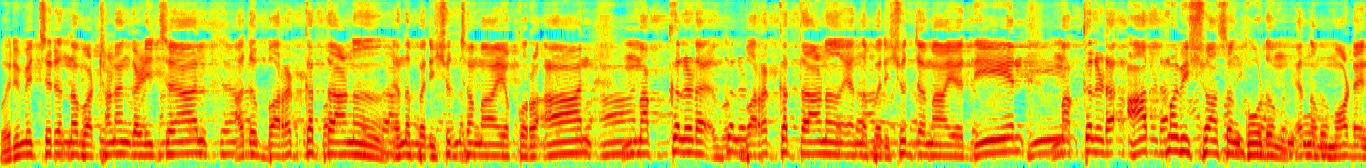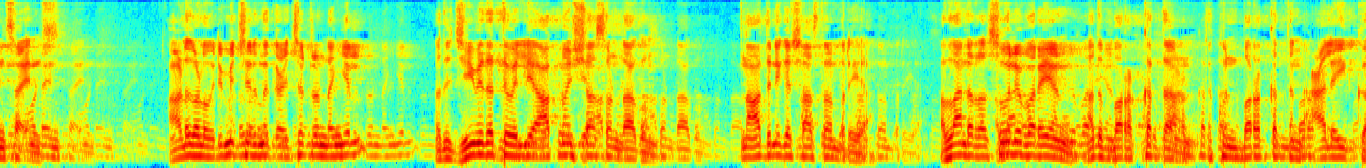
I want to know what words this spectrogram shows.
ഒരുമിച്ചിരുന്ന് ഭക്ഷണം കഴിച്ചാൽ അത് ബറക്കത്താണ് എന്ന് പരിശുദ്ധമായ ഖുർആൻ മക്കളുടെ ബറക്കത്താണ് എന്ന പരിശുദ്ധമായ ദീൻ മക്കളുടെ ആത്മവിശ്വാസം കൂടും എന്ന് മോഡേൺ സയൻസ് ആളുകൾ ഒരുമിച്ചിരുന്ന് കഴിച്ചിട്ടുണ്ടെങ്കിൽ അത് ജീവിതത്തിൽ വലിയ ആത്മവിശ്വാസം ഉണ്ടാകും. ആധുനിക ശാസ്ത്രം പറയാ. അള്ളാന്റെ റസൂൽ പറയാൻ അത് ബറക്കത്താണ്. തക്കുൻ ബറക്കത്തൻ അലയിക്ക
